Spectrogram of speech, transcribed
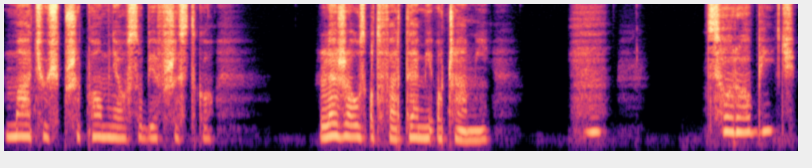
Maciuś przypomniał sobie wszystko. Leżał z otwartymi oczami. Hmm, co robić?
